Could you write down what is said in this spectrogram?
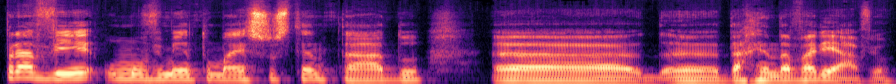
para ver um movimento mais sustentado uh, da renda variável.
